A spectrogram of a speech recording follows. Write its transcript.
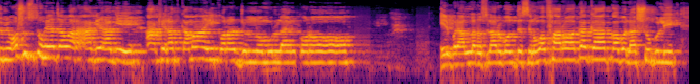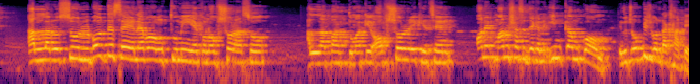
তুমি অসুস্থ হয়ে যাওয়ার আগে আগে আখেরাত কামাই করার জন্য মূল্যায়ন করো। এরপরে আল্লাহ রসুল আরও বলতেছেন ও ফারাকা কবলা সুগুলিক আল্লাহ রসুল বলতেছেন, এবং তুমি এখন অবসর আসো আল্লাহ পাক তোমাকে অবসর রেখেছেন। অনেক মানুষ আছে দেখেন ইনকাম কম, কিন্তু চব্বিশ ঘণ্টা খাটে।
